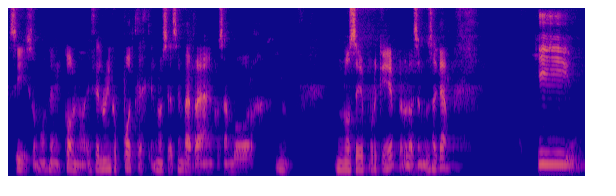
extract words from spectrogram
Sí, somos en el Cono. Es el único podcast que no se hace en Barranco, San Borja. no sé por qué, pero lo hacemos acá. Y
